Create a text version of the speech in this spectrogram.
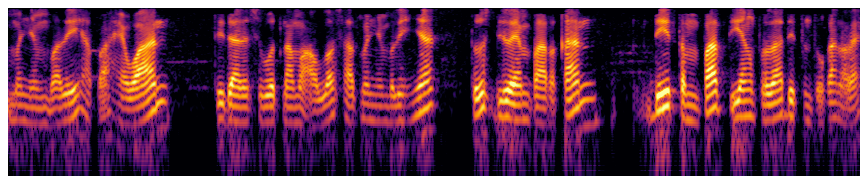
menyembelih apa hewan. Tidak disebut nama Allah saat menyembelihnya. Terus dilemparkan di tempat yang telah ditentukan oleh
